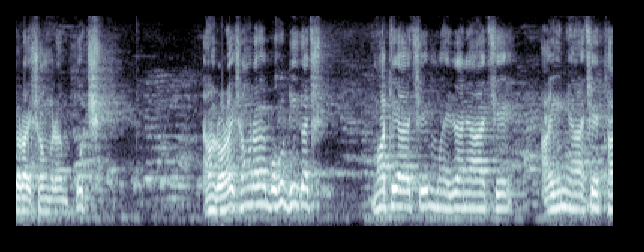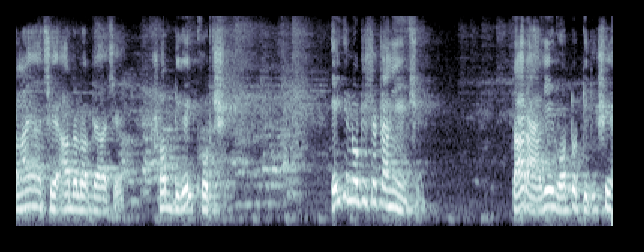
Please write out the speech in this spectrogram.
লড়াই সংগ্রাম করছে। এখন লড়াই সংগ্রামে বহু দিক আছে। মাঠে আছে, ময়দানে আছে, আইনে আছে, থানায় আছে, আদালতে আছে, সব দিকেই করছে। এই যে নোটিশটা টাঙিয়েছে, তার আগে গত তিরিশে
